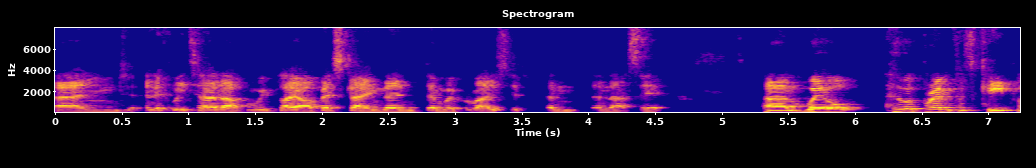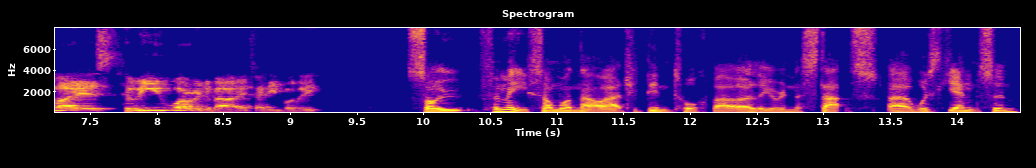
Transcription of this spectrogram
And and if we turn up and we play our best game, then then we're promoted, and and that's it. Um, Will, who are Brentford's key players? Who are you worried about, if anybody? So for me, someone that I actually didn't talk about earlier in the stats uh, was Jensen.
